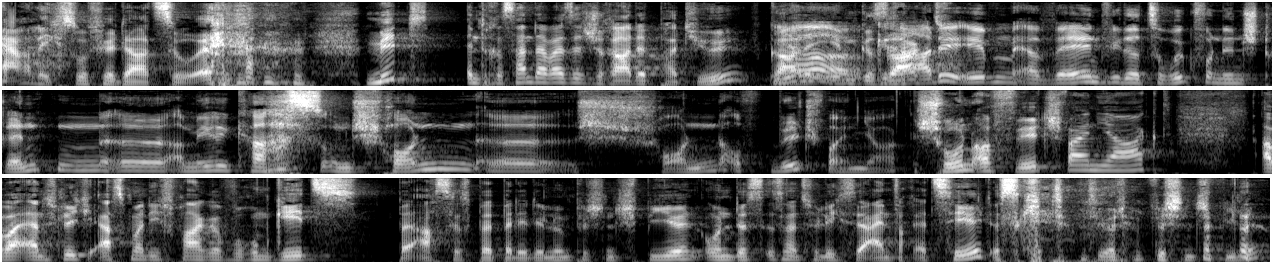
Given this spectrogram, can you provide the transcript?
Herrlich, so viel dazu. Mit interessanterweise Gerard Depardieu, gerade ja, eben gesagt. Gerade eben erwähnt, wieder zurück von den Stränden äh, Amerikas und schon, äh, schon auf Wildschweinjagd. Schon auf Wildschweinjagd. Aber natürlich erstmal die Frage, worum geht's bei Asterix bei, bei den Olympischen Spielen? Und das ist natürlich sehr einfach erzählt. Es geht um die Olympischen Spiele.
